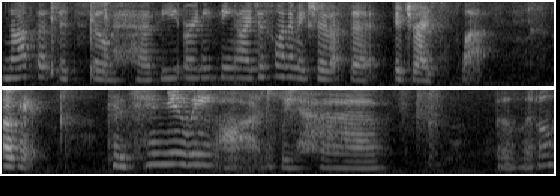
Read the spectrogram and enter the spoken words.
not that it's so heavy or anything. I just want to make sure that the it dries flat. Okay, continuing on, we have the little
